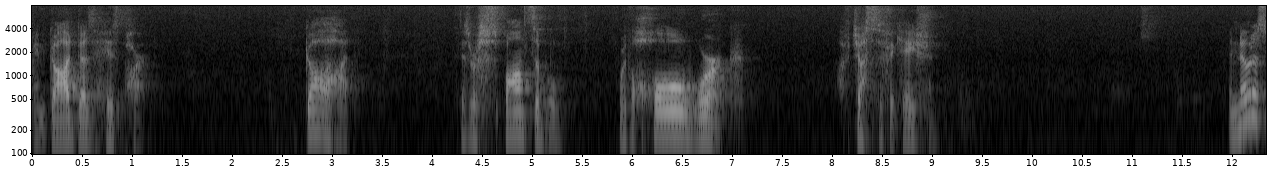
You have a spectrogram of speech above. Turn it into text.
and God does his part. God is responsible for the whole work of justification. And notice,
